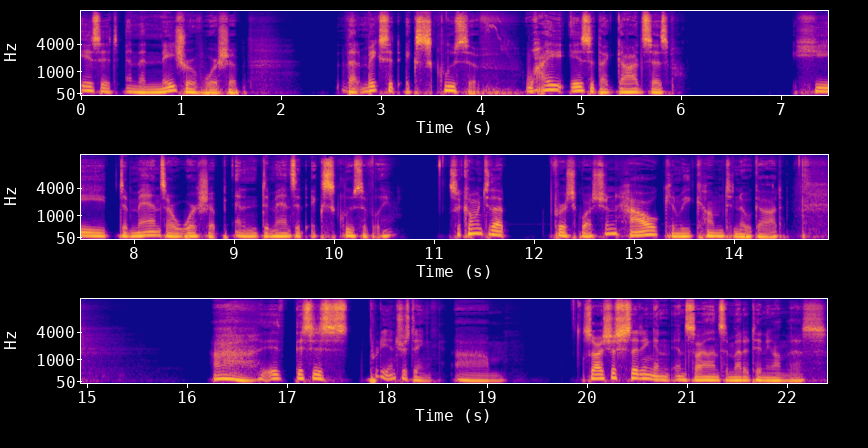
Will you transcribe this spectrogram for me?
is it in the nature of worship that makes it exclusive? Why is it that God says he demands our worship and demands it exclusively? So, coming to that first question, how can we come to know God? Ah, it, this is pretty interesting. Um, so, I was just sitting in, in silence and meditating on this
